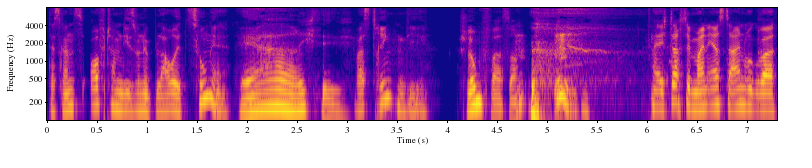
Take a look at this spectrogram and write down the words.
dass ganz oft haben die so eine blaue Zunge. Ja, richtig. Was trinken die? Schlumpfwasser. Ja, Ich dachte, mein erster Eindruck war,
